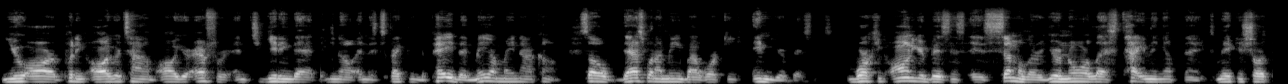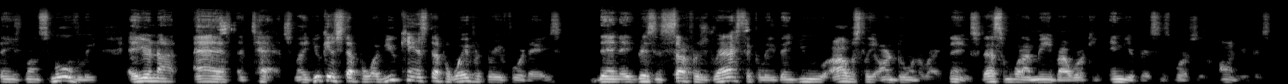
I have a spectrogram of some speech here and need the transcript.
you are putting all your time, all your effort into getting that, you know, and expecting the pay that may or may not come. So that's what I mean by working in your business. Working on your business is similar. You're more or less tightening up things, making sure things run smoothly and you're not as attached. Like you can step away. If you can't step away for three or four days, then a business suffers drastically, then you obviously aren't doing the right thing. So that's what I mean by working in your business versus on your business.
